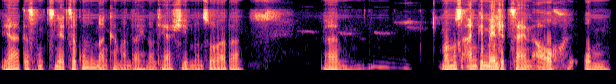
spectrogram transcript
Ja, das funktioniert sehr gut und dann kann man da hin und her schieben und so, aber ähm, man muss angemeldet sein auch, um,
